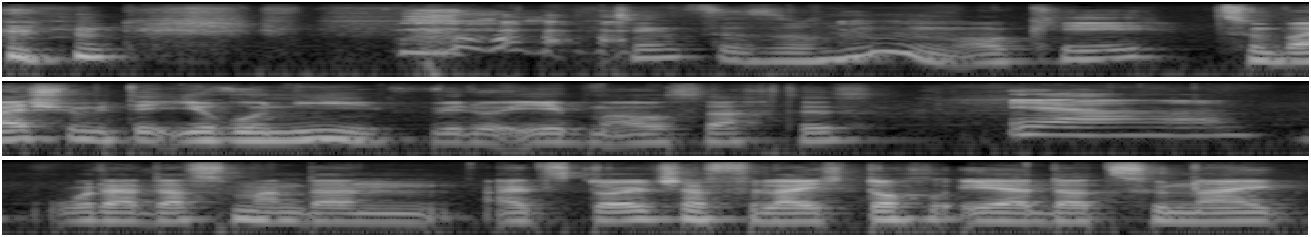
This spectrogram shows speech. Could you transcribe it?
Denkst du so, hm, okay. Zum Beispiel mit der Ironie, wie du eben auch sagtest. Ja. Oder dass man dann als Deutscher vielleicht doch eher dazu neigt,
